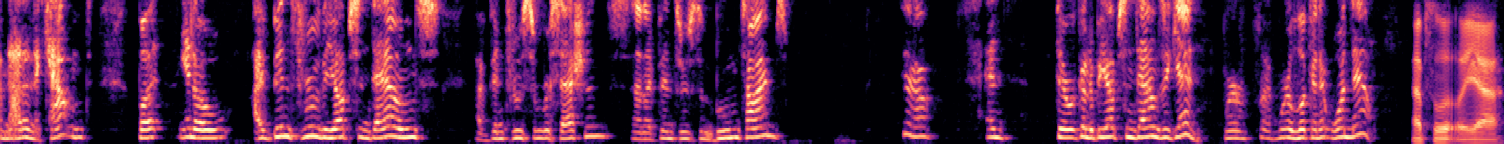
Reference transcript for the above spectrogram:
I'm not an accountant, but you know, I've been through the ups and downs. I've been through some recessions, and I've been through some boom times. You know, and there are going to be ups and downs again. We're we're looking at one now. Absolutely, yeah,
